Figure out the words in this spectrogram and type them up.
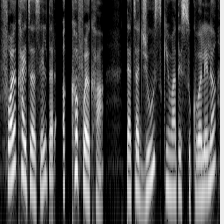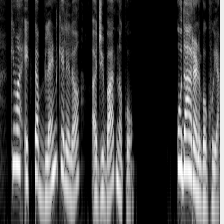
फळ खायचं असेल तर अख्खं फळ खा. त्याचा ज्यूस किंवा ते सुकवलेलं किंवा एकटं ब्लेंड केलेलं अजिबात नको. उदाहरण बघूया.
